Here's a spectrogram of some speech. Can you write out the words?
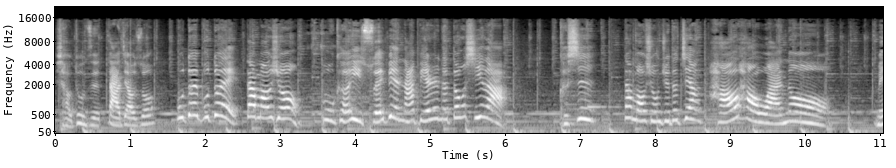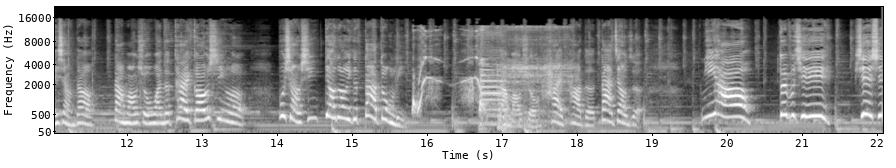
小兔子大叫说：“不对不对，大毛熊不可以随便拿别人的东西啦！”可是大毛熊觉得这样好好玩哦。没想到大毛熊玩得太高兴了，不小心掉到一个大洞里。大毛熊害怕的大叫着：“你好，对不起，谢谢，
